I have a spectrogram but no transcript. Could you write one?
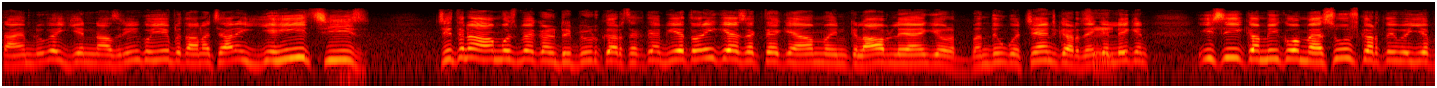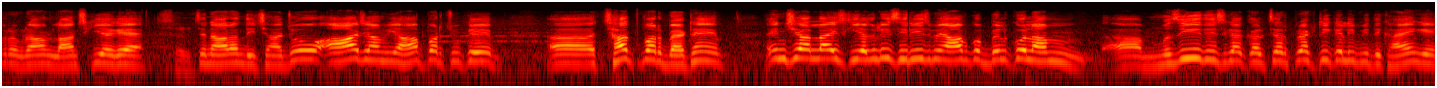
ٹائم لوں گا۔ یہ ناظرین کو یہ بتانا چاہ رہے ہیں یہی چیز جتنا ہم اس میں کنٹریبیوٹ کر سکتے ہیں اب یہ تو نہیں کہہ سکتے کہ ہم انقلاب لے آئیں گے اور بندوں کو چینج کر دیں گے لیکن اسی کمی کو محسوس کرتے ہوئے یہ پروگرام لانچ کیا گیا ہے۔ چنارن دی چھان جو آج ہم یہاں پر چونکہ چھت پر بیٹھے ہیں انشاءاللہ اس کی اگلی سیریز میں آپ کو بالکل ہم مزید اس کا کلچر پریکٹیکلی بھی دکھائیں گے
